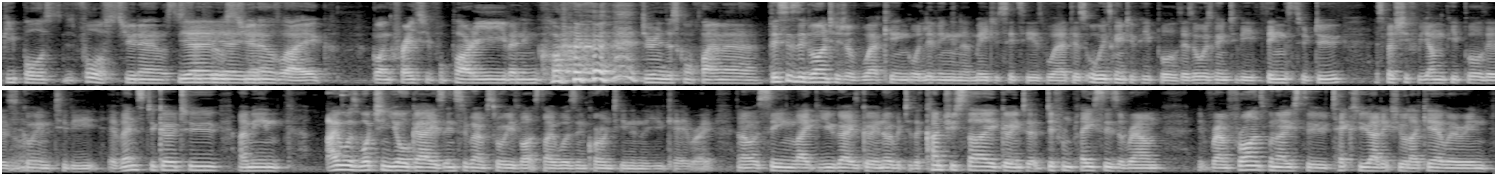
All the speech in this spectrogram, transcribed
people full of students, Yeah, full of yeah, yeah. students like going crazy for party even in during this confinement. This is the advantage of working or living in a major city is where there's always going to be people, there's always going to be things to do, especially for young people. There's Mhm. going to be events to go to. I mean, I was watching your guys' Instagram stories whilst I was in quarantine in the UK, right? And I was seeing like you guys going over to the countryside, going to different places around around France. When I used to text you, Alex, you were like, "Yeah, we're in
